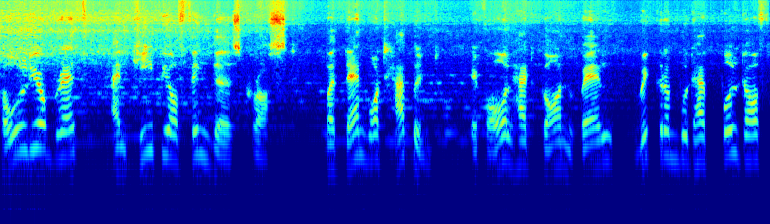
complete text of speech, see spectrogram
Hold your breath and keep your fingers crossed. But then what happened? If all had gone well, Vikram would have pulled off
